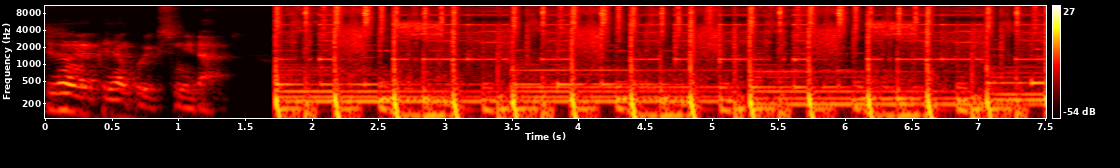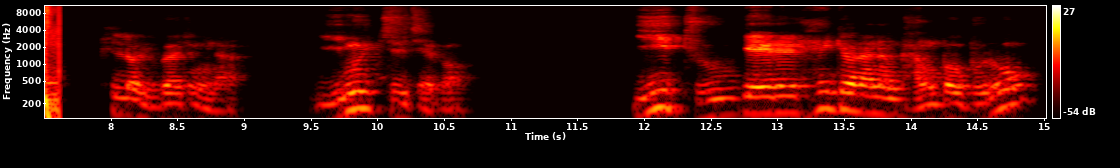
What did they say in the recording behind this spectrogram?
푸트 성형외과장 고익수입니다. 필러 유가중이나 이물질 제거 이 두 개를 해결하는 방법으로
